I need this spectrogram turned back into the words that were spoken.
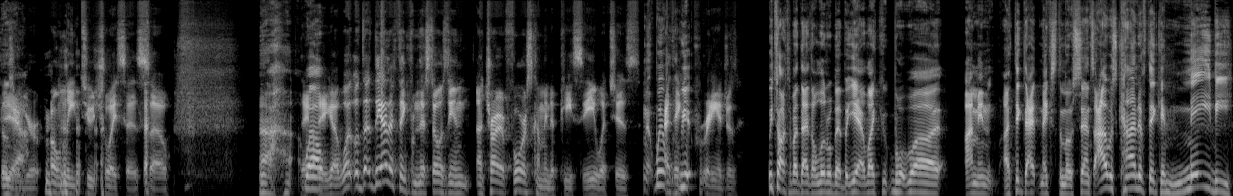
Those yeah. are your only two choices. So Uh, there, well, there you go. Well, the, the other thing from this though is the Uncharted 4 is coming to PC, which is we, I think we, pretty interesting. we talked about that a little bit, but yeah, like, uh, I mean, I think that makes the most sense. I was kind of thinking maybe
